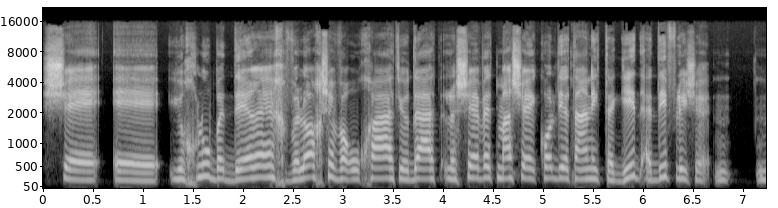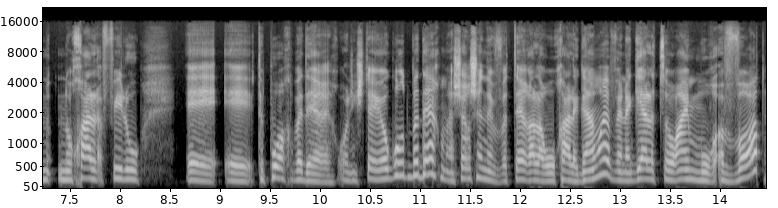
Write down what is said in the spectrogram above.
שיאכלו בדרך ולא עכשיו ארוחה, את יודעת, לשבת, מה שכל דיאטנית תגיד, עדיף לי שנאכל אפילו אה, אה, תפוח בדרך, או נשתה יוגורט בדרך, מאשר שנוותר על ארוחה לגמרי ונגיע לצהריים מורעבות,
